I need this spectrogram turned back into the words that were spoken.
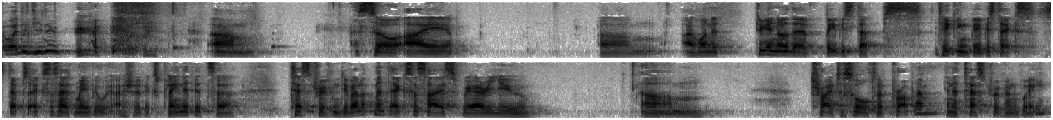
What did you do? So I, um, I wanted. Do you know the baby steps? Taking baby steps steps exercise. Maybe I should explain it. It's a test-driven development exercise where you um, try to solve a problem in a test-driven way,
